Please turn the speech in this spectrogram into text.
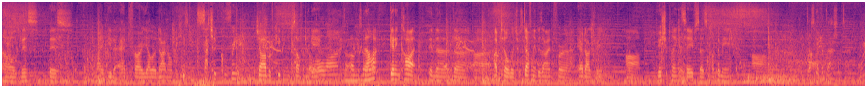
Oh, this this might be the end for our yellow dino, but he's doing such a great job of keeping himself in the the game. roll on to up tilt. Not getting caught in the the uh, up tilt, which was definitely designed for uh, air dodge read. Um, Yoshi playing it safe says, "Come to me." Um, Does get the dash attack.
